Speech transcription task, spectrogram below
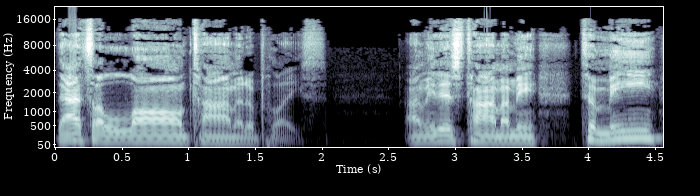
That's a long time at a place. I mean, it's time, I mean, to me,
